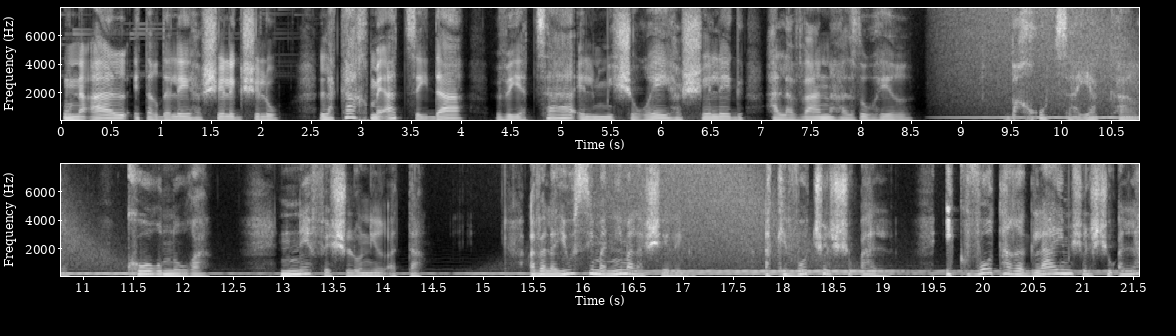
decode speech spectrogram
הוא נעל את ארדלי השלג שלו, לקח מעט צידה ויצא אל מישורי השלג הלבן הזוהר. בחוץ היה קר, קור נורא, נפש לא נראתה. אבל היו סימנים על השלג, עקבות של שועל, עקבות הרגליים של שועלה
